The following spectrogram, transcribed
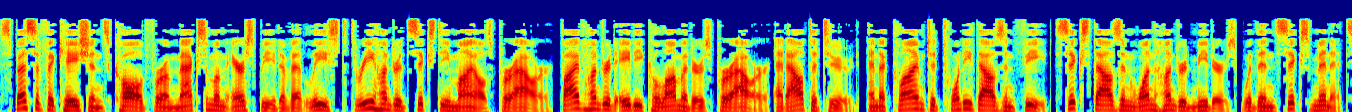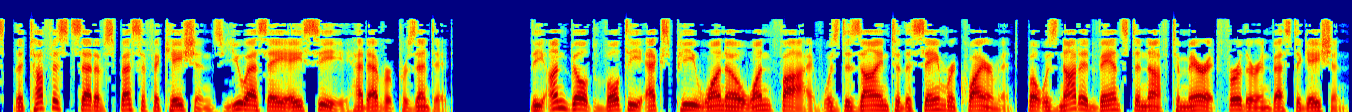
Specifications called for a maximum airspeed of at least 360 miles per hour, 580 kilometers per hour at altitude, and a climb to 20,000 feet, 6,100 meters within 6 minutes, the toughest set of specifications USAAC had ever presented. The unbuilt Vultee XP1015 was designed to the same requirement, but was not advanced enough to merit further investigation.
